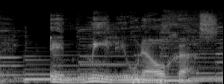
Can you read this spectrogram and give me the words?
en Mil y una hojas.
